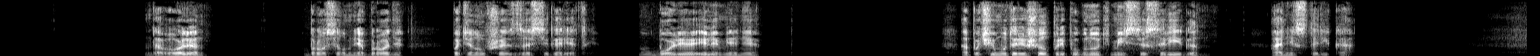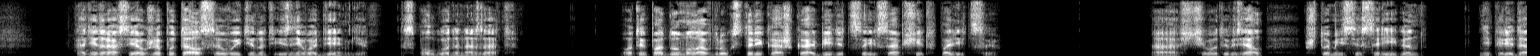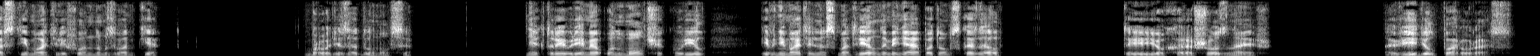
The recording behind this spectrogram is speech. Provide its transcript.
— Доволен? — бросил мне Броди, потянувшись за сигаретой. — Ну, более или менее. — А почему ты решил припугнуть миссис Риган, а не старика? — Один раз я уже пытался вытянуть из него деньги, с полгода назад. Вот и подумал, а вдруг старикашка обидится и сообщит в полицию. — А с чего ты взял, что миссис Риган не передаст ему о телефонном звонке? Броди задумался. Некоторое время он молча курил и внимательно смотрел на меня, а потом сказал, — Ты ее хорошо знаешь? — Видел пару раз.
